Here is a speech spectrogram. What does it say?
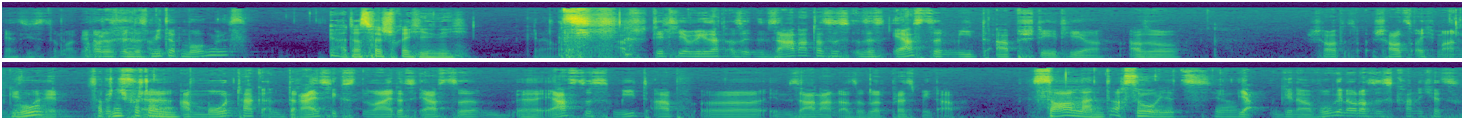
Ja, siehst du mal. Genau. Aber das, wenn das Meetup morgen ist? Ja, das verspreche ich nicht. genau. Also steht hier, wie gesagt, also im Saarland, das ist das erste Meetup steht hier. Also schaut es euch mal an, geht Wo? mal hin. Das habe ich nicht verstanden. Äh, am Montag, am 30. Mai, das erste äh, erstes Meetup äh, im Saarland, also WordPress Meetup. Saarland, ach so, jetzt, ja. Ja, genau. Wo genau das ist, kann ich jetzt,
